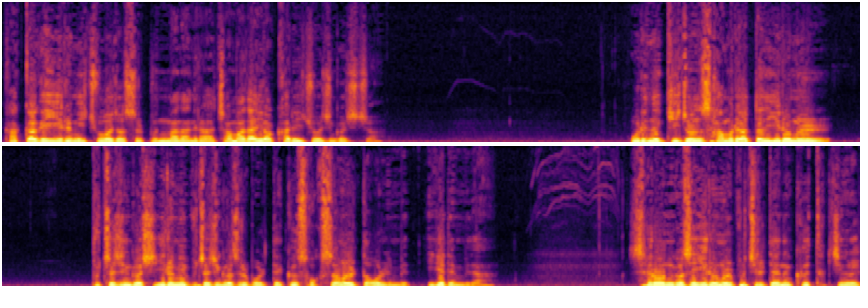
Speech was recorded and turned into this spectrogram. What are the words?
각각의 이름이 주어졌을 뿐만 아니라 저마다 역할이 주어진 것이죠. 우리는 기존 사물에 어떤 이름을 붙여진 것이 이름이 붙여진 것을 볼 때 그 속성을 떠올리게 됩니다. 새로운 것에 이름을 붙일 때는 그 특징을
